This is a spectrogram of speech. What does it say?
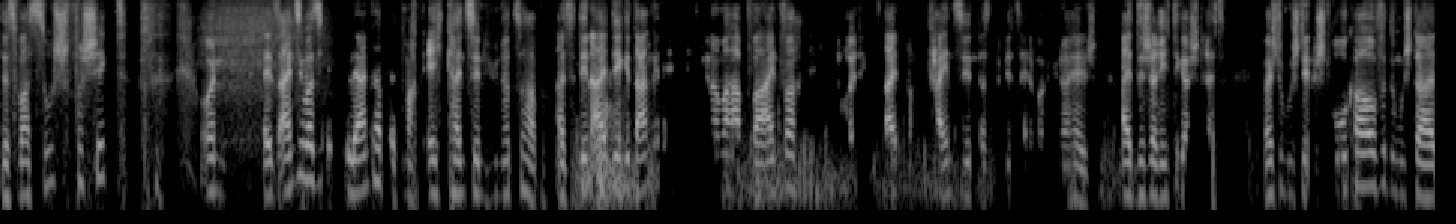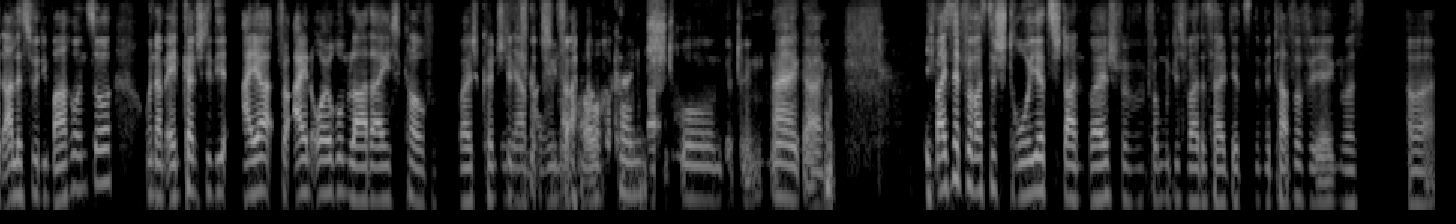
das war so sch- verschickt. Und das Einzige, was ich gelernt habe, es macht echt keinen Sinn, Hühner zu haben. Also den, ein- der Gedanke, den ich genommen habe, war einfach, in der heutigen Zeit macht keinen Sinn, dass du dir selber hältst. Also das ist ja richtiger Stress. Weißt du, du musst dir Stroh kaufen, du musst da halt alles für die machen und so. Und am Ende kannst du dir die Eier für 1 Euro im Laden eigentlich kaufen. Weißt du, könntest du Ja, dir aber für Hühner 1 Euro auch kein Stroh unbedingt. Na egal. Ich weiß nicht, für was das Stroh jetzt stand, weißt du? Vermutlich war das halt jetzt eine Metapher für irgendwas. Aber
